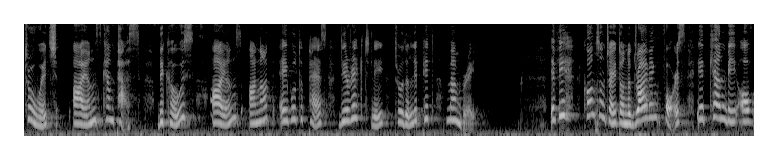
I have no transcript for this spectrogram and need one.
through which ions can pass because ions are not able to pass directly through the lipid membrane. If we concentrate on the driving force, it can be of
